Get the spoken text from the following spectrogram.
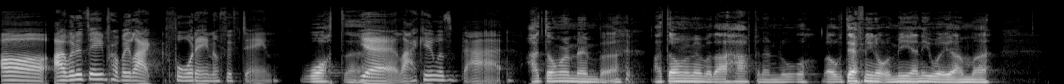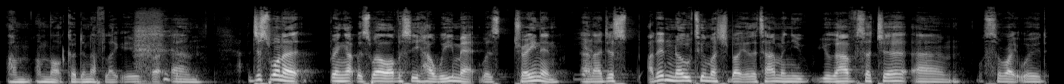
Oh, I would have been probably like fourteen or fifteen. What the? Yeah, like it was bad. I don't remember. I don't remember that happening at all. Well, definitely not with me anyway. I'm uh, I'm I'm not good enough like you. But um, I just want to bring up as well. Obviously, how we met was training, and I just I didn't know too much about you at the time. And you you have such a um, what's the right word?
